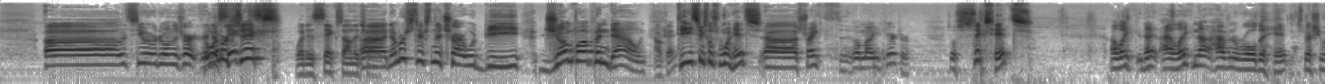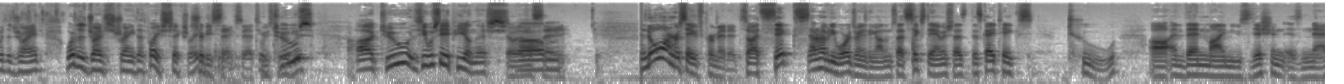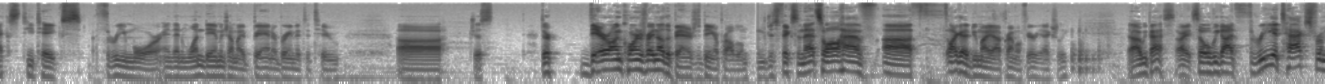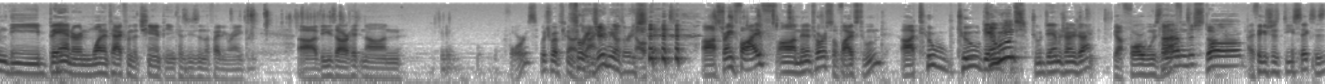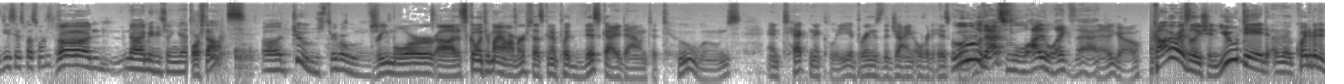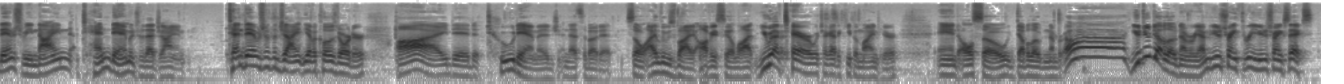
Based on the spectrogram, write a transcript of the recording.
Uh, let's see what we're doing on the chart. Ooh, number six. What is six on the Uh, chart? number six on the chart would be jump up and down. Okay. D6 plus one hits, uh, strength of my character. So six hits. I like that- I like not having to roll to hit, especially with the giant. What is the giant's strength? That's probably six, right? Should be six. Yeah, two twos. Uh, two. See what's the AP on this? So it'll Um, say. No armor saves permitted. So at six, I don't have any wards or anything on them. So that's six damage. So that's, this guy takes two. Uh, and then my musician is next. He takes three more. And then one damage on my banner, bringing it to two. Uh, just. They're, they're on corners right now. The banner's just being a problem. I'm just fixing that. So I'll have. Uh, oh, I got to do my uh, Primal Fury, actually. Uh, we pass. All right, so we got three attacks from the banner and one attack from the champion because he's in the fighting rank. Uh, these are hitting on fours. Which weap's going? Threes. Hit me on threes. Okay. uh, strength five on Minotaur, so five's to wound. Uh, two two damage. Two wounds? Two damage on your giant. Got four wounds Time left. to stomp. I think it's just D6. Is it D6 plus one? Uh, no, I make me saying yes. Four stomps. Uh, twos, three more wounds. Three more. Uh, that's going through my armor, so that's going to put this guy down to two wounds. And technically, it brings the giant over to his corner. Ooh, that's I like that. There you go. Combat resolution. You did uh, quite a bit of damage to me. Nine, ten damage with that giant. Ten damage with the giant. You have a closed order. I did two damage, and that's about it. So I lose by obviously a lot. You have terror, which I got to keep in mind here, and also double out number. Ah, you do double out number. I'm you strength three. Do strength six.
